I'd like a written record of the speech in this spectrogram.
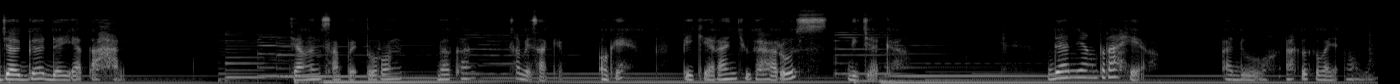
jaga daya tahan. Jangan sampai turun, bahkan sampai sakit. Oke, pikiran juga harus dijaga. Dan yang terakhir, aduh, aku kebanyakan ngomong.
